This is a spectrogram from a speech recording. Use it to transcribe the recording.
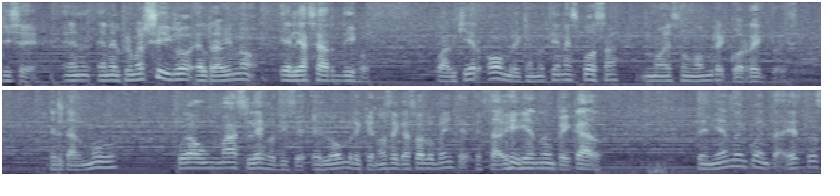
Dice, en, el primer siglo el rabino Eleazar dijo, cualquier hombre que no tiene esposa no es un hombre correcto. dice. El Talmud fue aún más lejos, dice, el hombre que no se casó a los 20 está viviendo en pecado. Teniendo en cuenta estos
